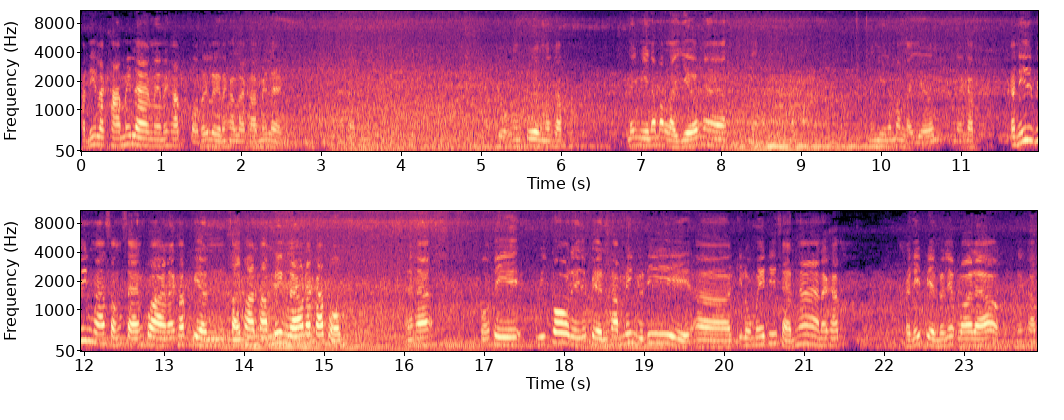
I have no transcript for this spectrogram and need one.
อันนี้ราคาไม่แรงเลยนะครับ บอกได้เลยนะครับ ราคาไม่แรง วข้างเครื่องนะครับ ไม่มีน้ำมันไหลเยิ้มนะฮะไม่มีน้ำมันไหลเยิ้มนะครับคันนี้วิ่งมา2 0 0แสนกว่านะครับ เปลี่ยนสายพานทัมมิ่งแล้วนะครับผมนะฮะปกติวีโก้เนี่ยจะเปลี่ยนทัมมิ่งอยู่ที่กิโลเมตรที่แสนห้านะครับคันนี้เปลี่ยนไปเรียบร้อยแล้วนะครับ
